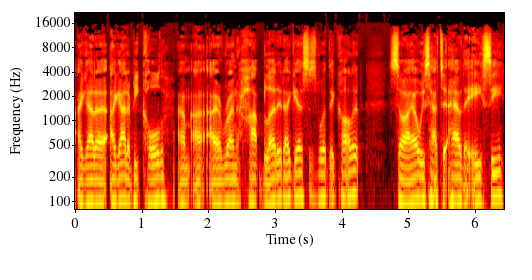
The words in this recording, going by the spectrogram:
I gotta I gotta be cold. I, I run hot blooded, I guess is what they call it. So I always have to have the AC,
